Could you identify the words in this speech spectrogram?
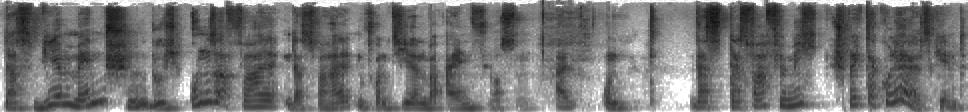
dass wir Menschen durch unser Verhalten das Verhalten von Tieren beeinflussen. Also, und das, das war für mich spektakulär als Kind.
